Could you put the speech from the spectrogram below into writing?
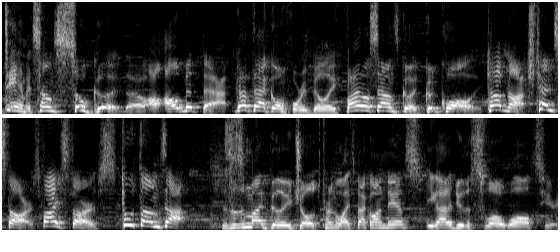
Damn, it sounds so good though. I'll, I'll admit that. Got that going for you, Billy. Vinyl sounds good. Good quality. Top notch. 10 stars. 5 stars. 2 thumbs up. This is my Billy Joel turn the lights back on dance. You gotta do the slow waltz here.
